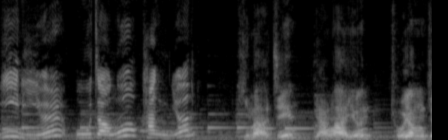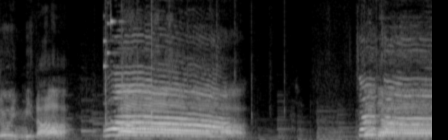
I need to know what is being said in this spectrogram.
이리율, 오정우, 강윤. 김하진, 양하윤, 조영주입니다. 와! 짜잔!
